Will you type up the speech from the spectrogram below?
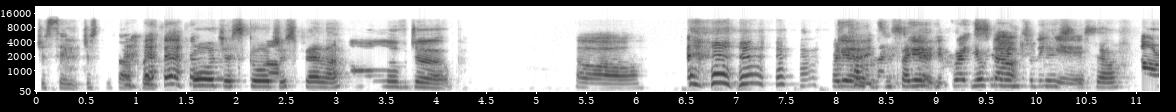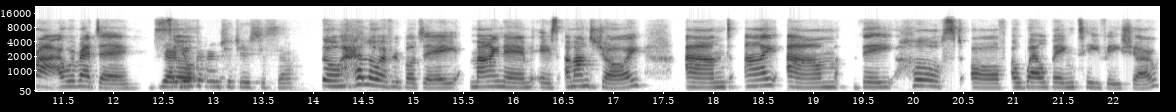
just in just gorgeous, gorgeous fella. All loved up. Oh. good, so good. You, a great you're start to the year. Yourself. All right, are we ready? Yeah, so, you're going to introduce yourself. So, hello everybody. My name is Amanda Joy, and I am the host of a wellbeing TV show.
